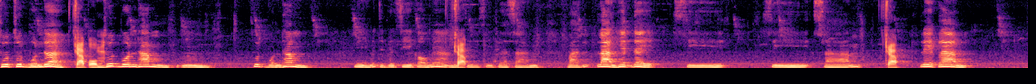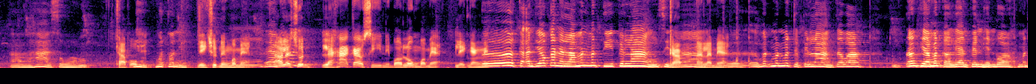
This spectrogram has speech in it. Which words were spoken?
ชุดชุดบนเด้อ ครับผม ชุดบนทำอืมชุดบนทำ นี่มันจะเป็นสีเก่าแม่ครับ สี่สี่แปดสามบาทล่างเฮ็ดได้สี่สี่สามครับ เลขล่างอ่าห้าสองครับผม นี่หมดตัวนี้ อีกชุดหนึ่งบ่แม่เออเอาละชุดละห้าเก้าสี่นี่บอลลงบ่แม่ เลขยังเอเนี่ย อก็อันเดียวกันนั่นล่ะมันมันตีเป็นล่างสิครับนะนั่นแหละแม่เออเออมันมันมันจะเป็นล่างแต่ว่าบางเทียมันก็เรียนเป็นเห็นบ่มัน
